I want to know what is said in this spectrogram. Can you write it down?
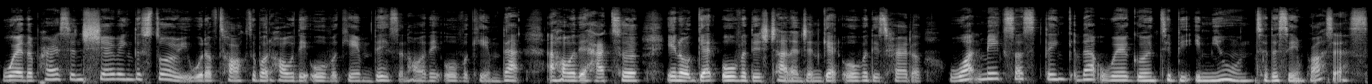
where the person sharing the story would have talked about how they overcame this and how they overcame that and how they had to, you know, get over this challenge and get over this hurdle. What makes us think that we're going to be immune to the same process?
